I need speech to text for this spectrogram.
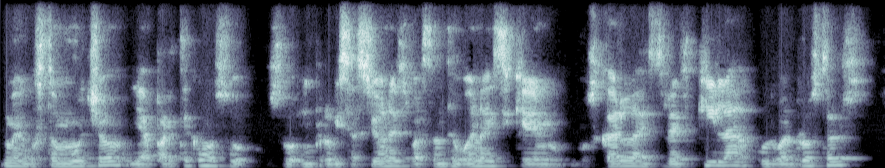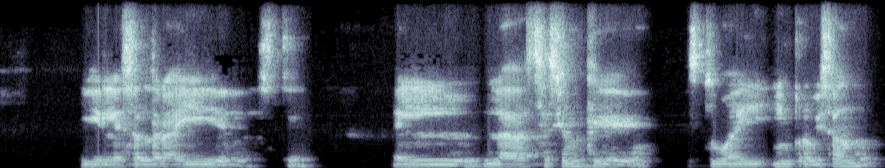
me gustó mucho y aparte como su, improvisación es bastante buena y si quieren buscarla es Kila, Urban Roosters y le saldrá ahí este, el, la sesión que, estuvo ahí improvisando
